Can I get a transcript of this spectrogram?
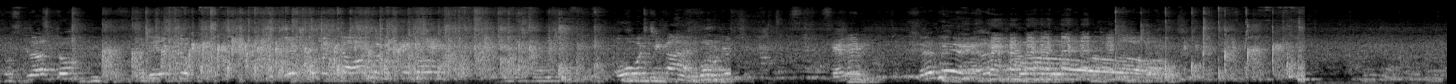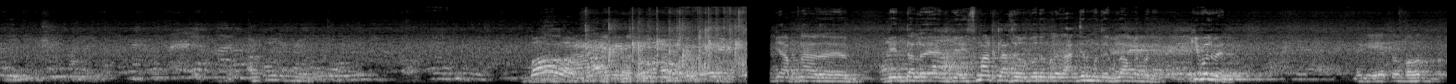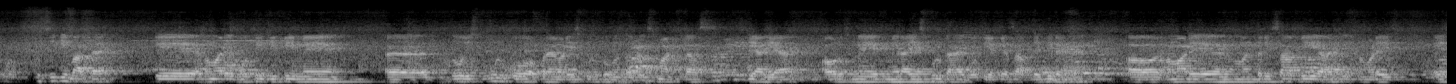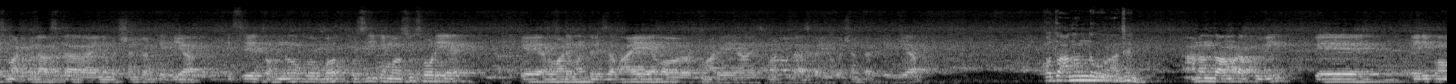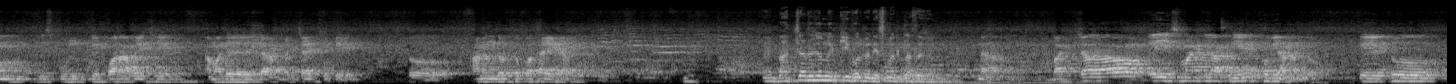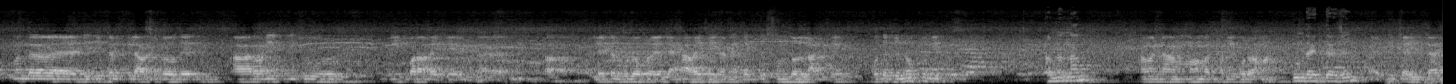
first class तो एक तो एक तो बच्चा और तो लिखे तो वो बच्ची कहाँ है? सेवन सेवन বিদ্যালয়ে যে স্মার্ট ক্লাসের উদ্বোধন করে রাজ্যের মধ্যে গোলাম বলে কি বলবেন देखिए ये तो बहुत खुशी की बात है कि हमारे मोती जीपी में अ, दो स्कूल को प्राइमरी स्कूल को मतलब स्मार्ट क्लास किया गया और उसमें एक मेरा स्कूल का है जो कि एफ आप देख ही रहे हैं और हमारे मंत्री साहब भी आज हमारे स्मार्ट क्लास का इनोवेशन करके दिया इससे तो हम लोगों को बहुत खुशी की महसूस हो रही है कि हमारे मंत्री साहब आए और हमारे यहाँ स्मार्ट क्लास का इनोवेशन करके दिया কত আনন্দ আছেন? আনন্দ আমরা খুবই যে এরকম স্কুলকে করা হয়েছে আমাদের গ্রাম পঞ্চায়েত থেকে তো আনন্দর তো কথা এটা। বাচ্চাদের জন্য কি বলবেন স্মার্ট ক্লাসের জন্য? না বাচ্চারাও এই স্মার্ট ক্লাস নিয়ে খুবই আনন্দ। যে একটু মানে ডিজিটাল ক্লাস হলো ওদের আর অনেক কিছু করা হয়েছে লেটারগুলো করে লেখা হয়েছে এখানে দেখতে সুন্দর লাগছে ওদের জন্য খুবই আপনার নাম? আমার নাম মোহাম্মদ হাবিবুর রহমান। কোন দায়িত্বে আছেন? টিচার ইনচার্জ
